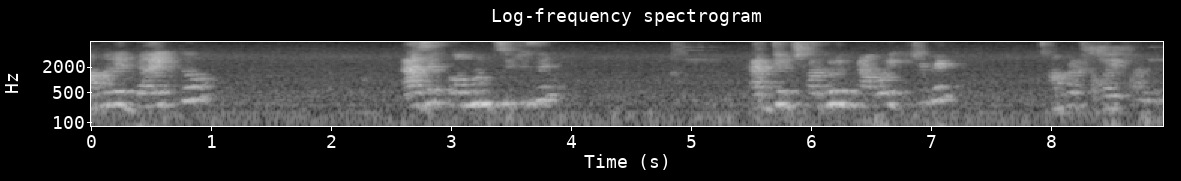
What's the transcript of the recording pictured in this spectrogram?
আমাদের দায়িত্ব অ্যাজ এ কমন সিটিজেন একজন সাধারণ নাগরিক হিসেবে আমরা সবাই পালন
